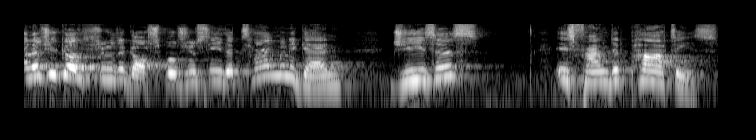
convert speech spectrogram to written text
And as you go through the Gospels, you'll see that time and again, Jesus is found at parties.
